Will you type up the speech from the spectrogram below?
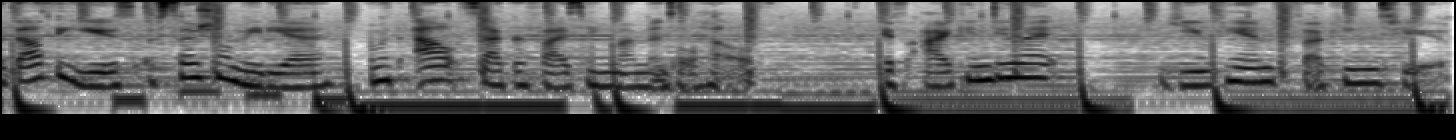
without the use of social media and without sacrificing my mental health. If I can do it, you can fucking too.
